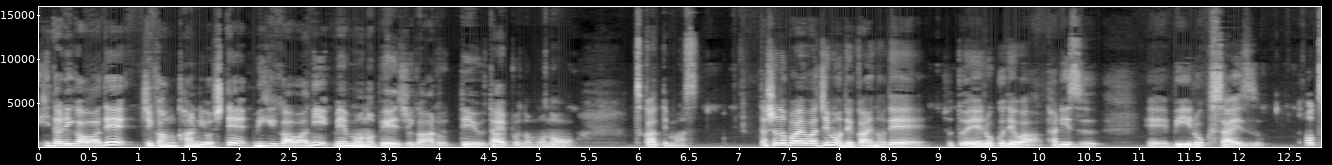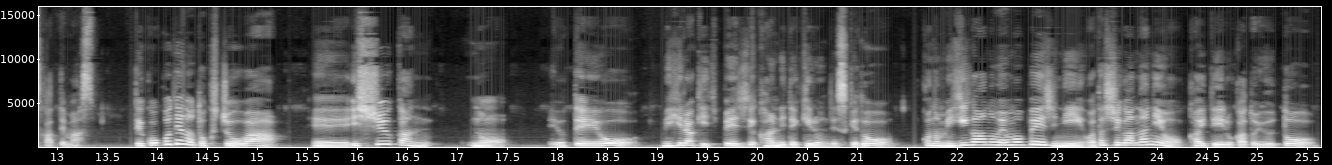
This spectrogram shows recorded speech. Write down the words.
左側で時間管理をして、右側にメモのページがあるっていうタイプのものを使ってます。私の場合は字もでかいので、ちょっと A6 では足りず、えー、B6 サイズを使ってます。で、ここでの特徴は、えー、1週間の予定を見開き1ページで管理できるんですけど、この右側のメモページに私が何を書いているかというと、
